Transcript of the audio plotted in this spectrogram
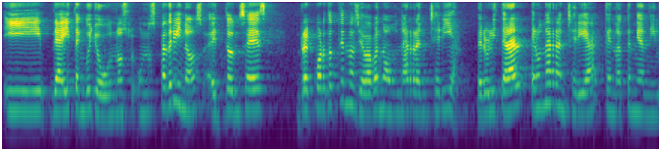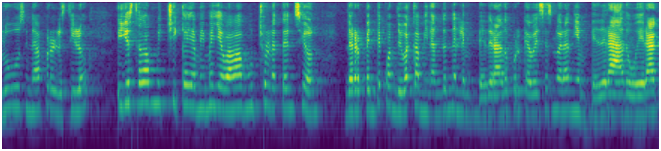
y de ahí tengo yo unos, unos padrinos. Entonces, recuerdo que nos llevaban a una ranchería, pero literal era una ranchería que no tenía ni luz ni nada por el estilo. Y yo estaba muy chica y a mí me llamaba mucho la atención de repente cuando iba caminando en el empedrado, porque a veces no era ni empedrado, eran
